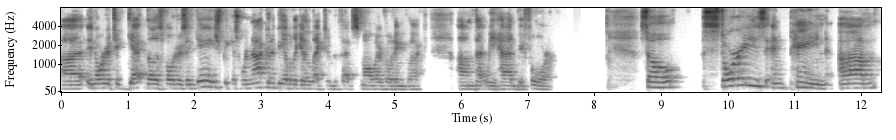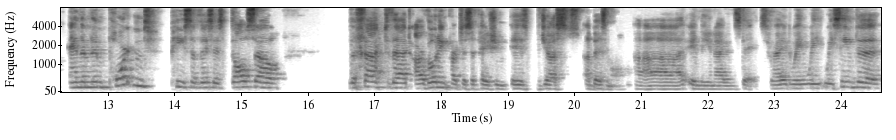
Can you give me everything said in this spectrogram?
uh, in order to get those voters engaged, because we're not going to be able to get elected with that smaller voting bloc um, that we had before. So stories and pain, um, and an important piece of this is also the fact that our voting participation is just abysmal uh, in the United States, right? We, we, we seem to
